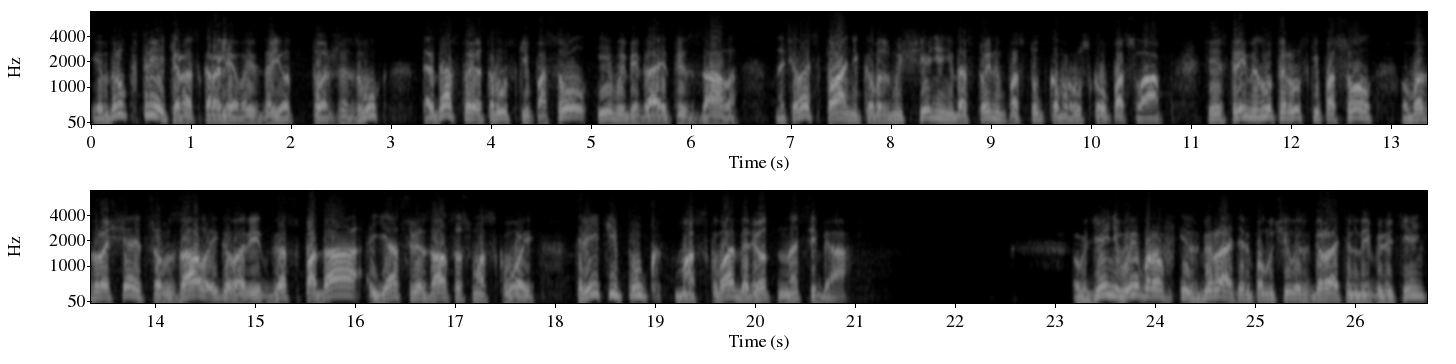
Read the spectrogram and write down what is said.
И вдруг в третий раз королева издает тот же звук, тогда встает русский посол и выбегает из зала. Началась паника, возмущение недостойным поступком русского посла. Через три минуты русский посол возвращается в зал и говорит, «Господа, я связался с Москвой. Третий пук Москва берет на себя». В день выборов избиратель получил избирательный бюллетень,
